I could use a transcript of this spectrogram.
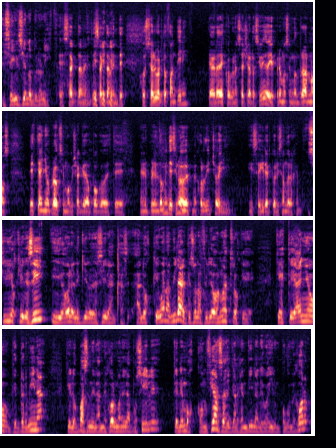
Y seguir siendo peronista. Exactamente, exactamente. José Alberto Fantini, te agradezco que nos haya recibido y esperemos encontrarnos este año próximo, que ya queda poco de este, en el, 2019, mejor dicho, y, seguir actualizando a la gente. Si Dios quiere, sí, y ahora le quiero decir a, los que van a mirar, que son afiliados nuestros, que, que este año que termina, que lo pasen de la mejor manera posible. Tenemos confianza de que Argentina le va a ir un poco mejor,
